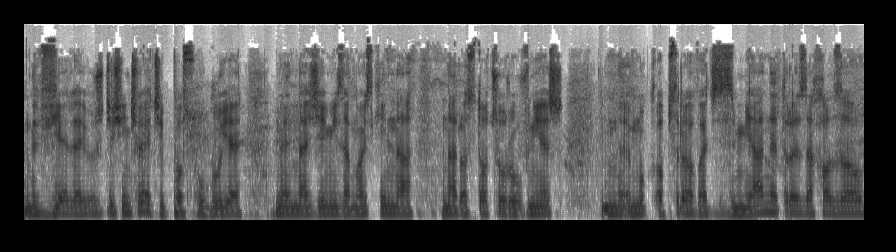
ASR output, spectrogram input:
wiele już dziesięcioleci posługuje na ziemi zamojskiej, na, na Roztoczu również. Mógł obserwować zmiany, które zachodzą,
